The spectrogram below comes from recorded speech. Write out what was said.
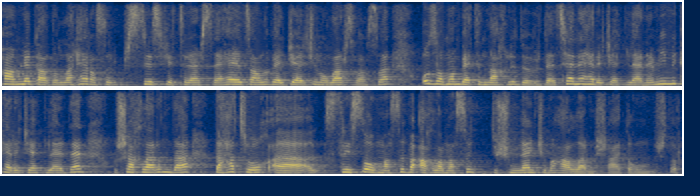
Hamilə qadınlar hər hansı bir stres keçirərsə, həyəcanlı və gərgin olarsa, o zaman bətndaxili dövrdə çənə hərəkətlərinə, mimik hərəkətlərdən uşaqların da daha çox ə, stresli olması və ağlaması düşünülən kimi hallar müşahidə olunur olunmuşdur.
